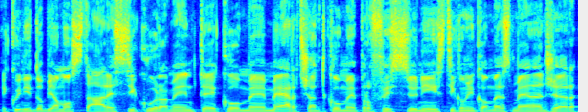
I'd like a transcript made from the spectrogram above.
e quindi dobbiamo stare sicuramente come merchant, come professionisti, come e-commerce manager,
